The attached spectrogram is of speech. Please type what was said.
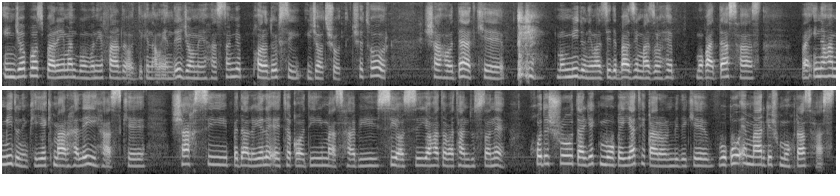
اینجا باز برای من به عنوان یه فرد عادی که نماینده جامعه هستم یه پارادوکسی ایجاد شد. چطور؟ شهادت که ما می‌دونیم از دید بعضی مذاهب مقدس هست و اینا هم می‌دونیم که یک مرحله ای هست که شخصی به دلایل اعتقادی، مذهبی، سیاسی یا حتی وطن دوستانه خودش رو در یک موقعیتی قرار میده که وقوع مرگش محرز هست.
